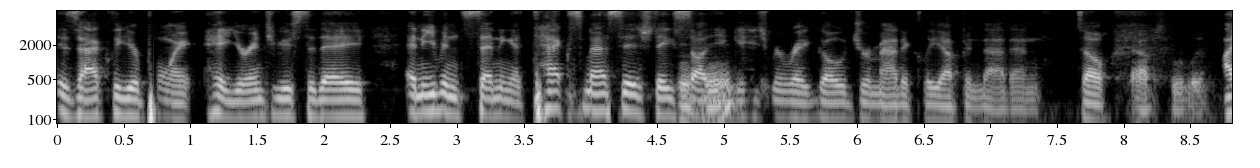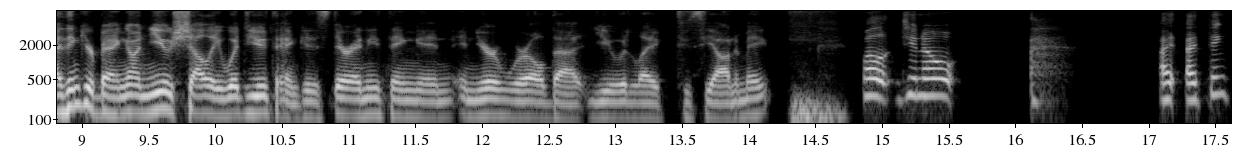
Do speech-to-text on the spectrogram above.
exactly your point. Hey, your interviews today, and even sending a text message, they saw mm-hmm. the engagement rate go dramatically up in that end. So absolutely, I think you're bang on you, Shelly. What do you think? Is there anything in in your world that you would like to see automate? Well, do you know, I I think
